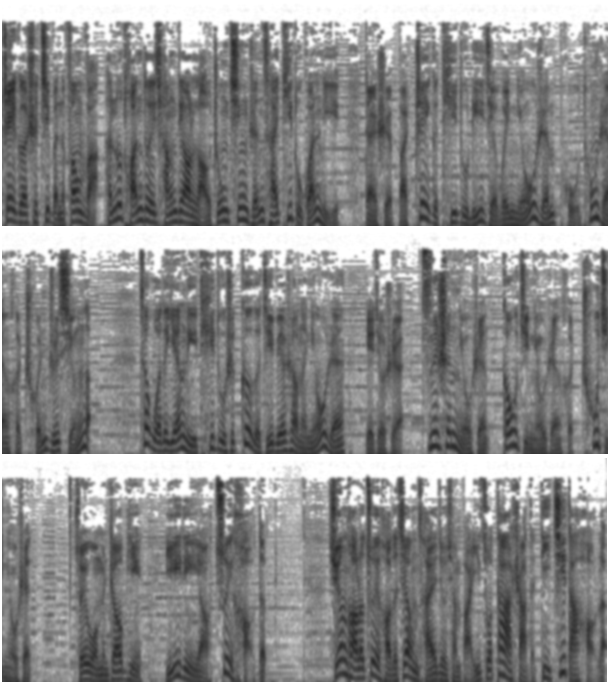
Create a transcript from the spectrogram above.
这个是基本的方法，很多团队强调老中青人才梯度管理，但是把这个梯度理解为牛人、普通人和纯执行了。在我的眼里，梯度是各个级别上的牛人，也就是资深牛人、高级牛人和初级牛人。所以我们招聘一定要最好的，选好了最好的将才，就像把一座大厦的地基打好了，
